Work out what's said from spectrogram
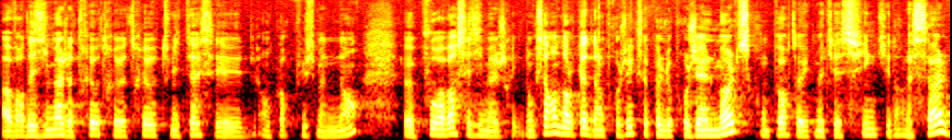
avoir des images à très haute, vitesse et encore plus maintenant, euh, pour avoir ces imageries. Donc ça rentre dans le cadre d'un projet qui s'appelle le projet Helmholtz, qu'on porte avec Mathias Fink qui est dans la salle.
